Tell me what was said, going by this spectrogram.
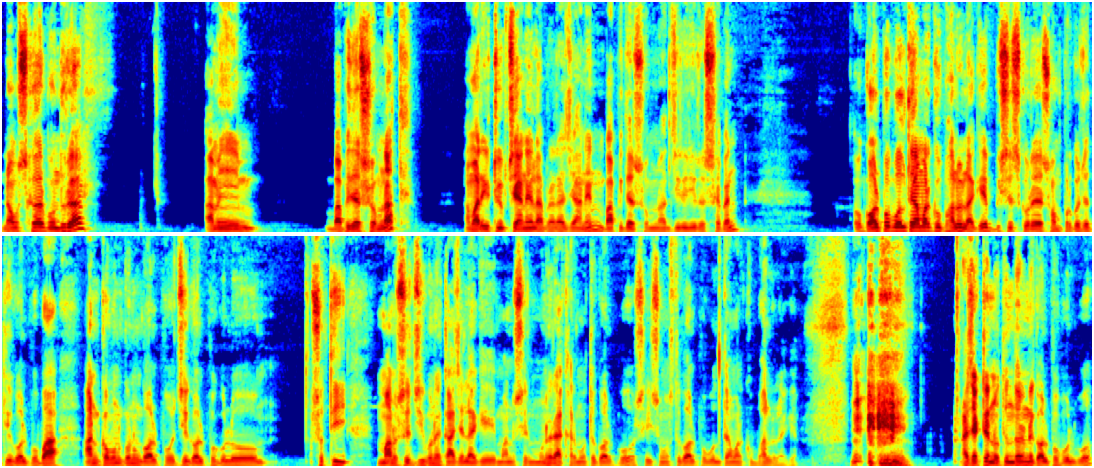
নমস্কার বন্ধুরা। আমি বাপিদার সোমনাথ। আমার ইউটিউব চ্যানেল আপনারা জানেন, বাপিদার সোমনাথ জিরো জিরো সেভেন। গল্প বলতে আমার খুব ভালো লাগে, বিশেষ করে সম্পর্ক জাতীয় গল্প বা আনকমন কোনো গল্প। যে গল্পগুলো সত্যি মানুষের জীবনে কাজে লাগে, মানুষের মনে রাখার মতো গল্প, সেই সমস্ত গল্প বলতে আমার খুব ভালো লাগে। আজ একটা নতুন ধরনের গল্প বলব।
